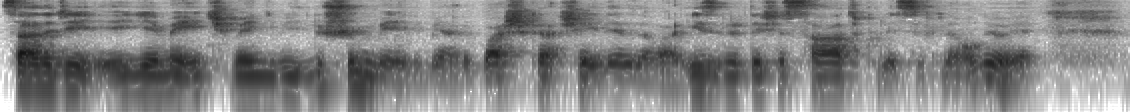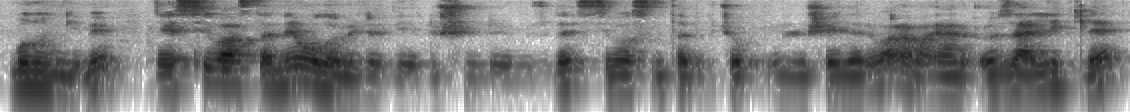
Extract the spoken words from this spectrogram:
Sadece yeme içme gibi düşünmeyelim yani başka şeyleri de var. İzmir'de işte saat kulesi falan oluyor ya. Bunun gibi. E, Sivas'ta ne olabilir diye düşündüğümüzde Sivas'ın tabii ki çok ünlü şeyleri var ama yani özellikle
